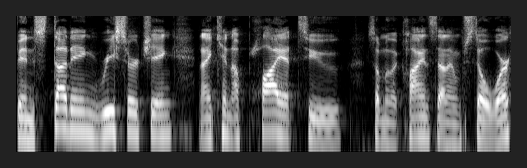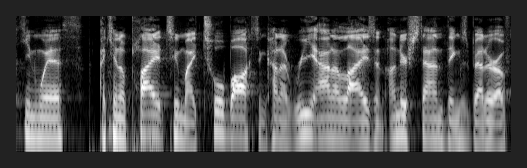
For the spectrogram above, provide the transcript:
been studying, researching, and I can apply it to some of the clients that I'm still working with. I can apply it to my toolbox and kind of reanalyze and understand things better of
